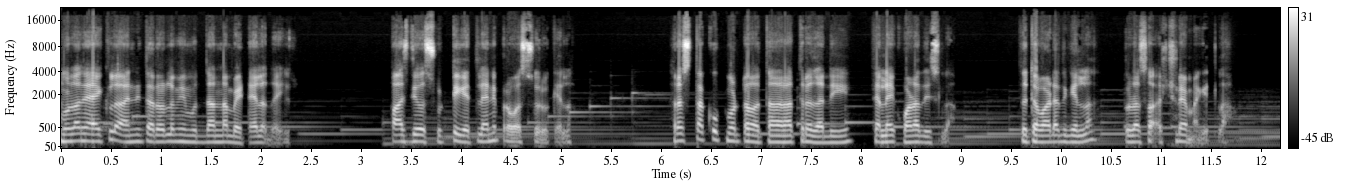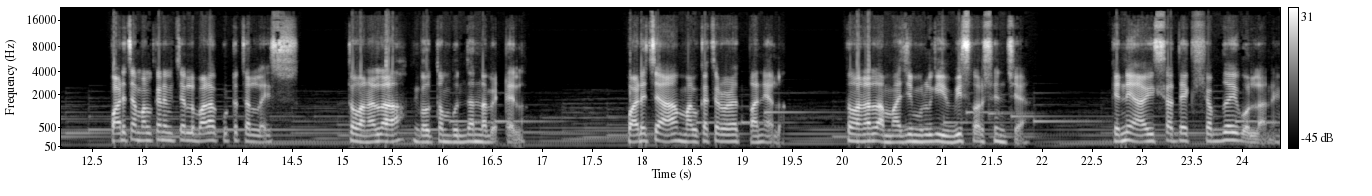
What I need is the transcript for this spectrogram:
मुलाने ऐकलं आणि ठरवलं मी मुद्दांना भेटायला जाईल. पाच दिवस सुट्टी घेतली आणि प्रवास सुरू केला. रस्ता खूप मोठा होता रात्र झाली त्याला एक वाडा दिसला. तो त्या वाड्यात गेला थोडासा आश्रय मागितला. वाड्याच्या मालकाने विचारलं बाळा कुठं चाललायस तो म्हणाला गौतम बुद्धांना भेटायला वाड्याच्या मालकाच्या डोळ्यात पाणी आलं तो म्हणाला माझी मुलगी वीस वर्षांची आहे त्याने आयुष्यात एक शब्दही बोलला नाही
